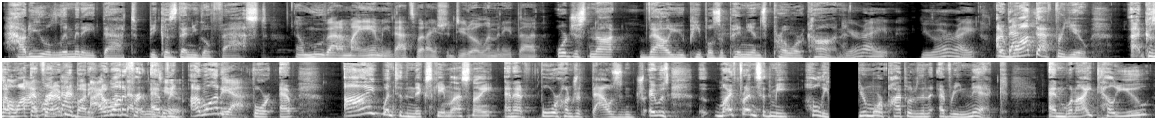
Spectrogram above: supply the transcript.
how do you eliminate that because then you go fast. I'll move out of Miami. That's what I should do to eliminate that. Or just not value people's opinions pro or con. You're right. You are right. I But that's- want that for you uh, because I Oh, want I that for want that- everybody. I I, want, want it for for every. too. I want it Yeah. for. I went to the Knicks game last night and had 400,000. It was, my friend said to me, holy, you're more popular than every Knick. And when I tell you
